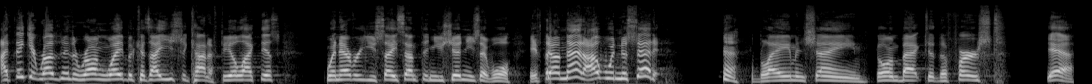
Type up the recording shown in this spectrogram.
I think it rubs me the wrong way because I used to kind of feel like this. Whenever you say something you shouldn't, you say, well, if done that, I wouldn't have said it. Blame and shame. Going back to the first, yeah.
